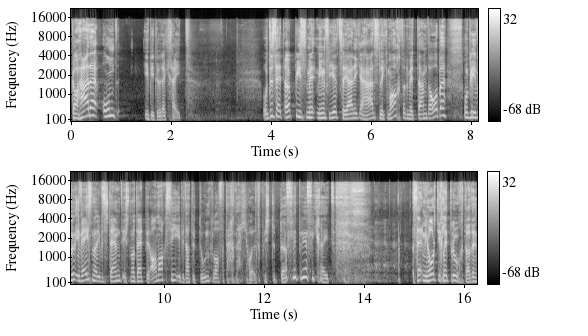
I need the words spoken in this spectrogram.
Geh her und ich bin durchgefallen. Und das hat etwas mit meinem 14-jährigen Herzli gemacht, oder mit dem da oben. Und ich, ich weiss noch, ich stand, ist noch dort bei Amma gewesen. Ich bin da durch Thun gelaufen und dachte, nein, Joel, du bist der Töffli-Prüfung. Es hat mich heute ein bisschen gebraucht, oder?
